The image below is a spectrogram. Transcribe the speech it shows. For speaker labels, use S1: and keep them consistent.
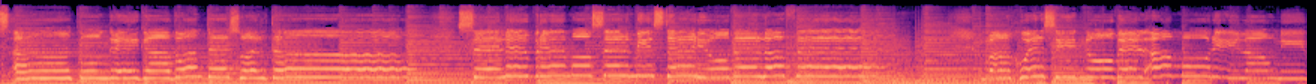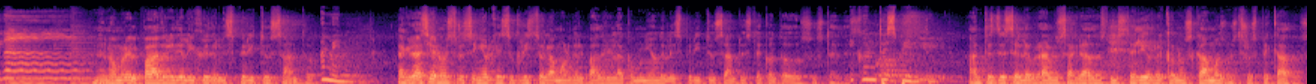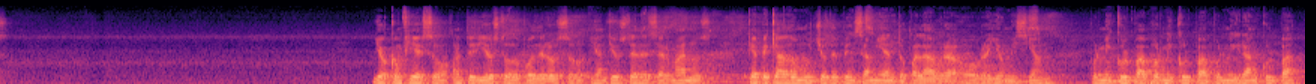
S1: nos ha congregado ante su altar, celebremos el misterio de la fe bajo el signo del amor y la unidad.
S2: En el nombre del Padre, y del Hijo, y del Espíritu Santo.
S3: Amén.
S2: La gracia de nuestro Señor Jesucristo, el amor del Padre y la comunión del Espíritu Santo esté con todos
S3: Y
S2: ustedes.
S3: con tu espíritu.
S2: Antes de celebrar los sagrados misterios, reconozcamos nuestros pecados. Yo confieso ante Dios Todopoderoso y ante ustedes, hermanos, que he pecado mucho de pensamiento, palabra, obra y omisión. Por mi culpa, por mi culpa, por mi gran culpa.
